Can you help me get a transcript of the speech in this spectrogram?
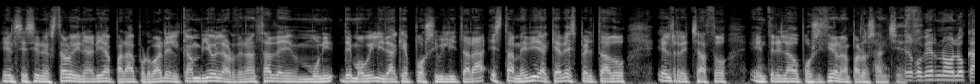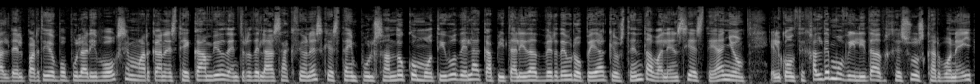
en sesión extraordinaria para aprobar el cambio en la ordenanza de, de movilidad que posibilitará esta medida que ha despertado el rechazo entre la oposición Amparo Sánchez. El gobierno local del Partido Popular y Vox enmarcan este cambio dentro de las acciones que está impulsando con motivo de la capital verde europea que ostenta Valencia este año. El concejal de movilidad Jesús Carbonell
